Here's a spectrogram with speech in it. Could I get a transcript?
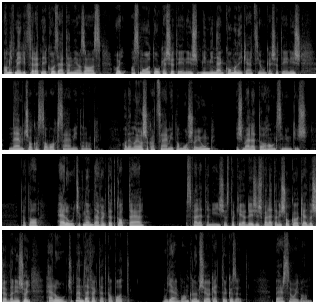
Amit még itt szeretnék hozzátenni az az, hogy a small esetén is, mint minden kommunikációnk esetén is, nem csak a szavak számítanak hanem nagyon sokat számít a mosolyunk, és mellette a hangszínünk is. Tehát a hello, csak nem defektet kaptál, ezt feleteni is ezt a kérdést, és feleteni sokkal kedvesebben is, hogy hello, csak nem defektet kapott. Ugye? Van különbség a kettő között? Persze, hogy van.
